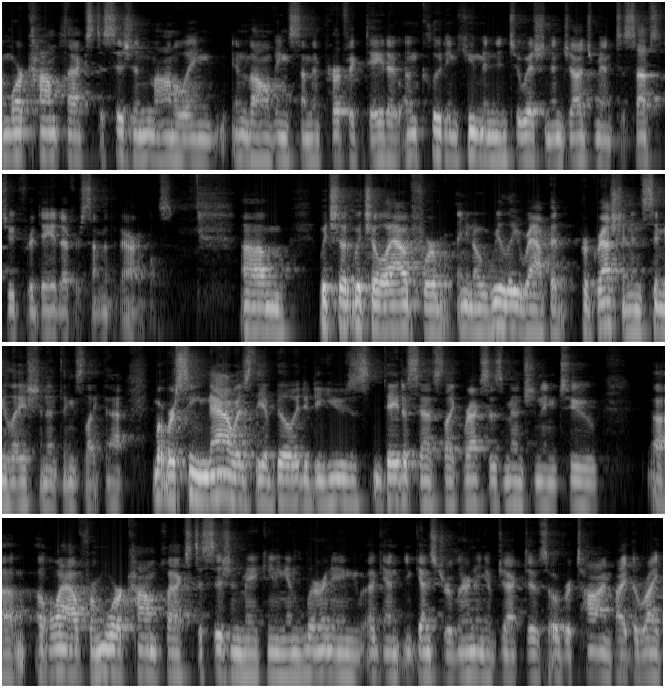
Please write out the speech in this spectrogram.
a more complex decision modeling involving some imperfect data, including human intuition and judgment to substitute for data for some of the variables um, which which allowed for you know really rapid progression in simulation and things like that. What we're seeing now is the ability to use data sets like Rex is mentioning to um, allow for more complex decision making and learning again against your learning objectives over time by the right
